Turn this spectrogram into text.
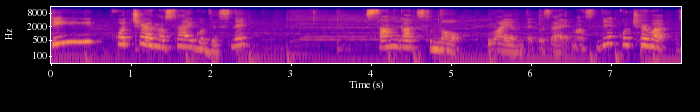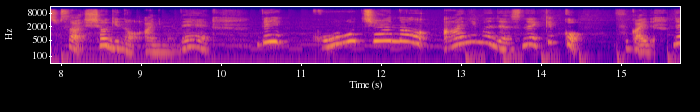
で、こちらの最後ですね。3月のライオンでございます。で、こちらは実は将棋のアニメで、で、こちらのアニメですね、結構深いです。で、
